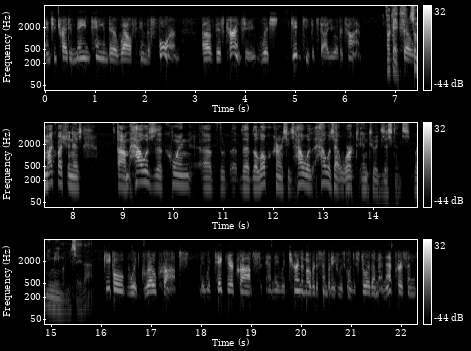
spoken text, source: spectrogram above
and to try to maintain their wealth in the form of this currency, which did keep its value over time. Okay, So- so, my question is um, how was the coin of the, the the local currencies? How was how was that worked into existence? What do you mean when you say that? People would grow crops. They would take their crops and they would turn them over to somebody who was going to store them, and that person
